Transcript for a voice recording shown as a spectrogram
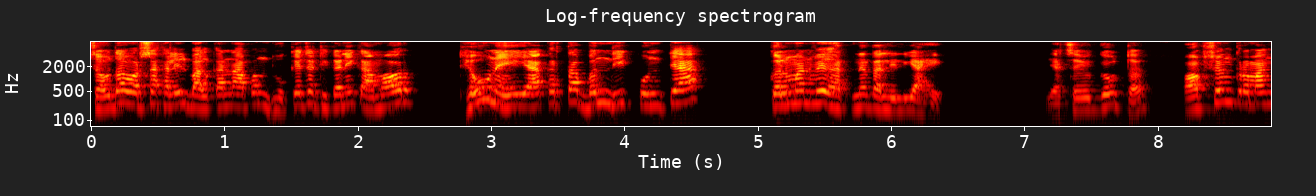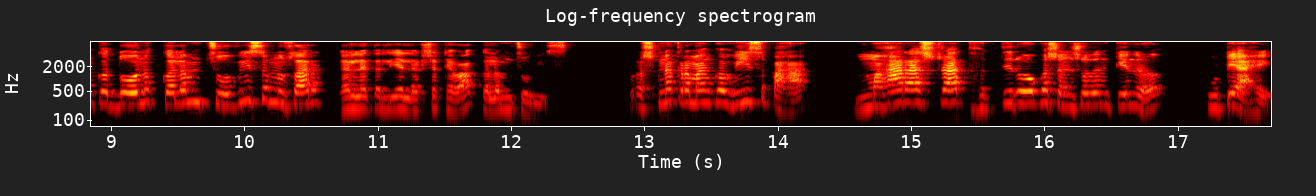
चौदा वर्षाखालील बालकांना आपण धोक्याच्या ठिकाणी कामावर ठेवू नये याकरता बंदी कोणत्या कलमान्वये घातण्यात आलेली आहे? याचं योग्य उत्तर ऑप्शन क्रमांक दोन कलम चोवीसनुसार घालण्यात आली आहे. लक्षात ठेवा कलम चोवीस. प्रश्न क्रमांक वीस पहा. महाराष्ट्रात हत्तीरोग संशोधन केंद्र कुठे आहे?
